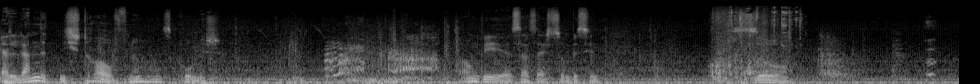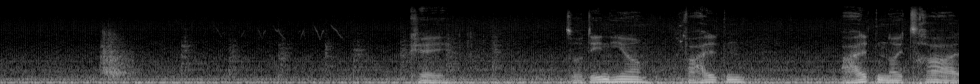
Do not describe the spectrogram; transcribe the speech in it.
Er landet nicht drauf, ne? Das ist komisch. Irgendwie ist das echt so ein bisschen... So. Okay. So, den hier. Verhalten. Verhalten neutral.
